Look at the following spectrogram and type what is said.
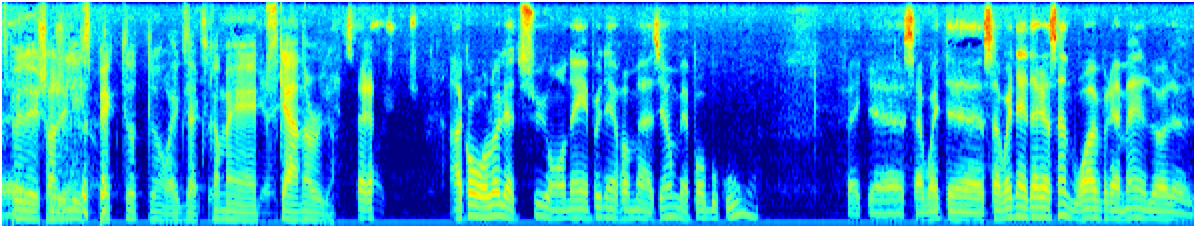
Tu euh, peux changer les specs, tout. Là. Ouais, exact. C'est comme un petit scanner. Là. Encore là, là-dessus, on a un peu d'informations, mais pas beaucoup. Fait que euh, ça va être euh, ça va être intéressant de voir vraiment là, le-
